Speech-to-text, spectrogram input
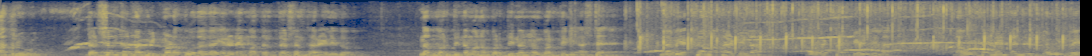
ಆದ್ರೂ ದರ್ಶನ್ ಸರ್ನ ಮೀಟ್ ಮಾಡಕ್ ಹೋದಾಗ ಎರಡೇ ಮಾತಲ್ಲಿ ದರ್ಶನ್ ಸರ್ ಹೇಳಿದ್ದು, ನಾನು ಬರ್ತೀನಮ್ಮ ನಾನು ಬರ್ತೀನಿ ನಾನು ಬರ್ತೀನಿ. ಅಷ್ಟೇ. ನಾವು ಎಕ್ಸ್ಟ್ರಾ ಮಾತಾಡಲಿಲ್ಲ, ಅವ್ರು ಎಕ್ಸ್ಟ್ರಾ ಕೇಳಲಿಲ್ಲ. ನಾವು ಸೈಲೆಂಟ್ ಆಗಿ ನಿಂತ್ಕೊಬಿಟ್ವಿ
